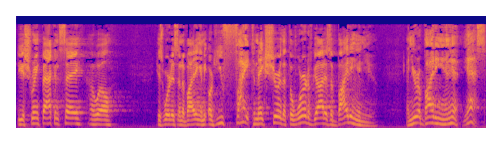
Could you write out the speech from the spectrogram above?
Do you shrink back and say, oh well, his word isn't abiding in me? Or do you fight to make sure that the word of God is abiding in you and you're abiding in it? Yes,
